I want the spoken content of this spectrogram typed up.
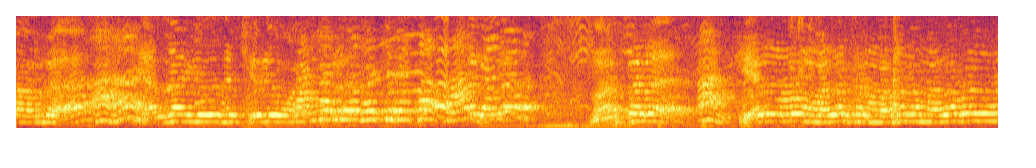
ಅಲ್ಲ ಅಂದ್ರ ಆಹಾ. ಎಲ್ಲರಿಗೂ ಹಚ್ಚಿರಿ ಎಲ್ಲರಿಗೂ ಹಚ್ಚಿರಪ್ಪ ಮಾಸ್ತರ ಹೆಣ್ಣು ಮನಸ ಮನದ ಮನವನ್ನು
